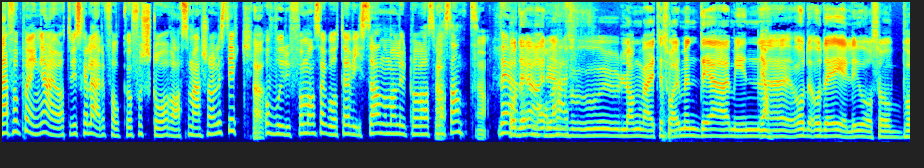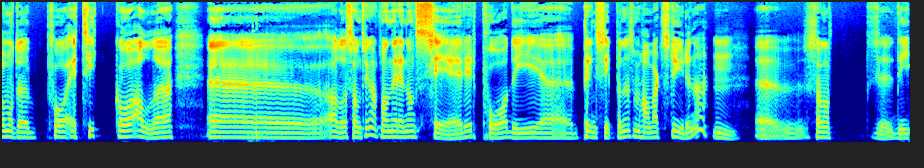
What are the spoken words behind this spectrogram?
Nei, for Poenget er jo at vi skal lære folk å forstå hva som er journalistikk. Ja. Og hvorfor man skal gå til avisa når man lurer på hva som Ja. er sant. Ja. Det er Og det er målet her. lang vei til svar, men det er min Ja. eh, og, det, og det gjelder jo også på en måte på etikk og alle, eh, alle sånne ting. At man renonserer på de eh, prinsippene som har vært styrende. Mm. eh, sånn at de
